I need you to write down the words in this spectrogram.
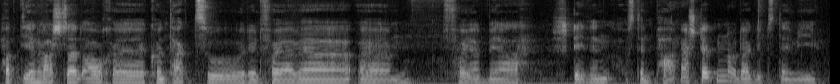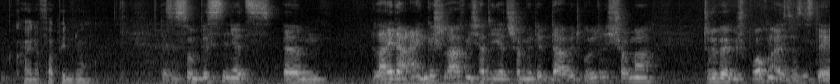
Habt ihr in Rastatt auch äh, Kontakt zu den Feuerwehr, ähm, Feuerwehrstellen aus den Partnerstädten oder gibt es da irgendwie keine Verbindung? Das ist so ein bisschen jetzt ähm, leider eingeschlafen. Ich hatte jetzt schon mit dem David Ulrich schon mal drüber gesprochen, also das ist der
